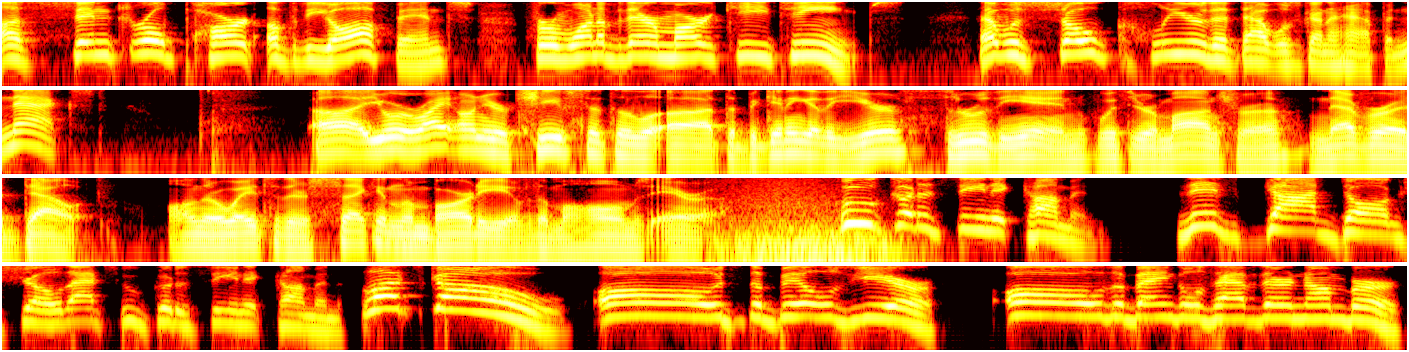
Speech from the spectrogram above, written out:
a central part of the offense for one of their marquee teams. That was so clear that that was going to happen. Next. Uh, you were right on your Chiefs at the uh, at the beginning of the year through the end with your mantra, never a doubt, on their way to their second Lombardi of the Mahomes era. Who could have seen it coming? This god dog show, that's who could have seen it coming. Let's go! Oh, it's the Bills year. Oh, the Bengals have their number.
